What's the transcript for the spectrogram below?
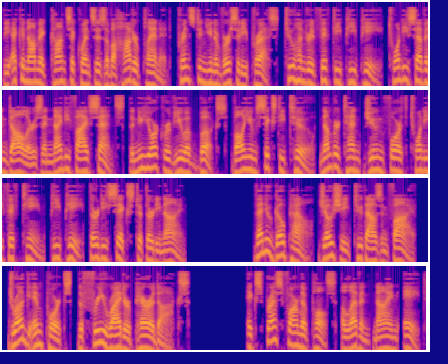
The Economic Consequences of a Hotter Planet, Princeton University Press, 250 pp. $27.95, The New York Review of Books, Volume 62, No. 10 June 4, 2015, pp. 36–39. Venugopal, Joshi 2005. Drug Imports, The Free Rider Paradox. Express Pharma Pulse, 11 9, 8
